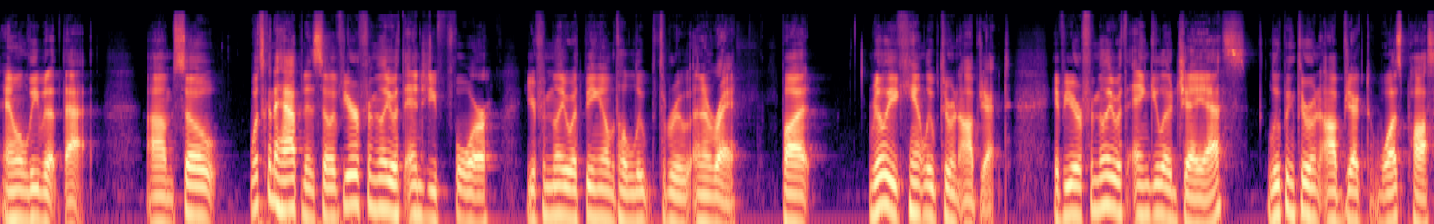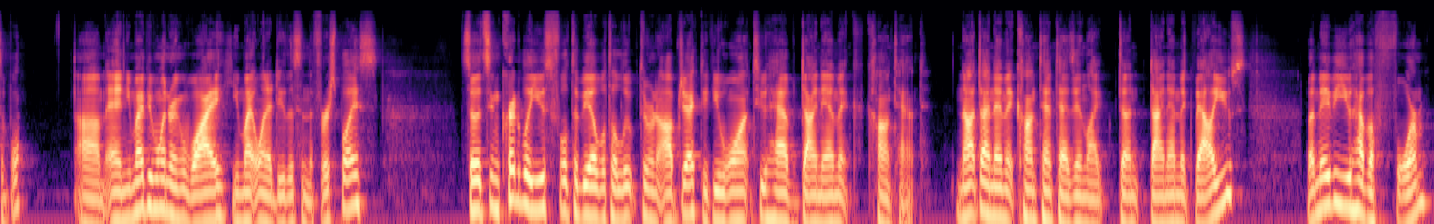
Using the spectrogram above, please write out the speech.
And we'll leave it at that. Um, so what's going to happen is, so if you're familiar with ngFor, you're familiar with being able to loop through an array. But really, you can't loop through an object. If you're familiar with AngularJS, looping through an object was possible. Um, and you might be wondering why you might want to do this in the first place. So it's incredibly useful to be able to loop through an object if you want to have dynamic content. Not dynamic content as in like dynamic values, but maybe you have a form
